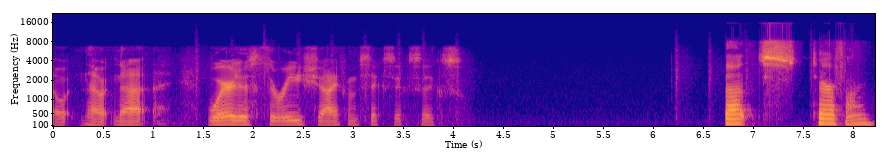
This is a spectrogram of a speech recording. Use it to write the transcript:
No, no, not. We're just three shy from 666. That's terrifying.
